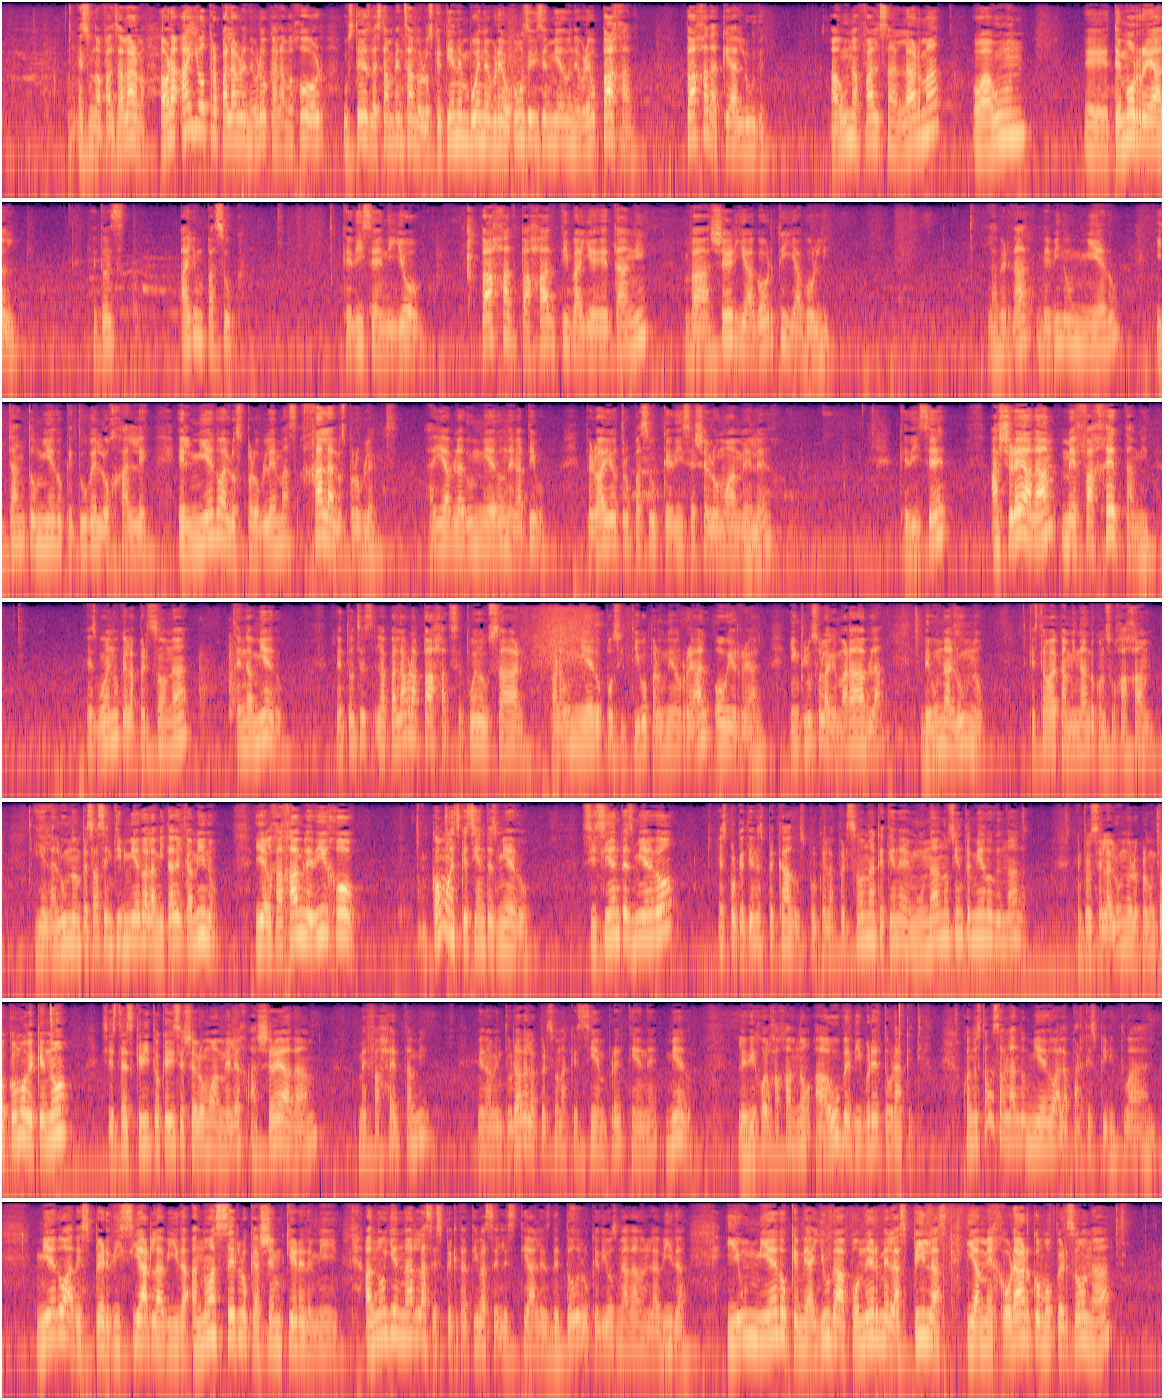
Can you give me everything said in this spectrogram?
es una falsa alarma. Ahora, hay otra palabra en hebreo que a lo mejor ustedes la están pensando, los que tienen buen hebreo. ¿Cómo se dice miedo en hebreo? Pajad. ¿Pajad a qué alude? ¿A una falsa alarma? o a un eh, temor real. Entonces, hay un pasuk que dice en Iyob, Pahad pahadti vayeetani vaasher yagorti yaboli. La verdad, me vino un miedo y tanto miedo que tuve lo jalé. El miedo a los problemas jala los problemas. Ahí habla de un miedo negativo. Pero hay otro pasuk que dice Shelomo Amelech, que dice Ashre Adam mefajed tamid. Es bueno que la persona tenga miedo. Entonces, la palabra paja se puede usar para un miedo positivo, para un miedo real o irreal. Incluso la Gemara habla de un alumno que estaba caminando con su jajam y el alumno empezó a sentir miedo a la mitad del camino. Y el jajam le dijo, ¿cómo es que sientes miedo? Si sientes miedo es porque tienes pecados, porque la persona que tiene emuná no siente miedo de nada. Entonces el alumno le preguntó, ¿cómo de que no? Si está escrito, ¿qué dice Shelomo Amelech? Ashre Adam mefahed tamid. Bienaventurada la persona que siempre tiene miedo. Le dijo el jajam, no, aube dibre Cuando estamos hablando miedo a la parte espiritual, miedo a desperdiciar la vida, a no hacer lo que Hashem quiere de mí, a no llenar las expectativas celestiales de todo lo que Dios me ha dado en la vida, y un miedo que me ayuda a ponerme las pilas y a mejorar como persona,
